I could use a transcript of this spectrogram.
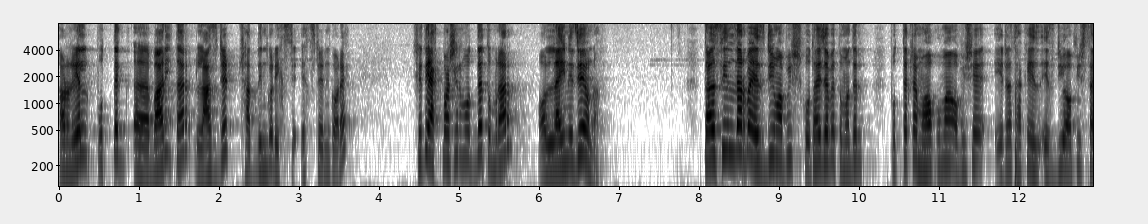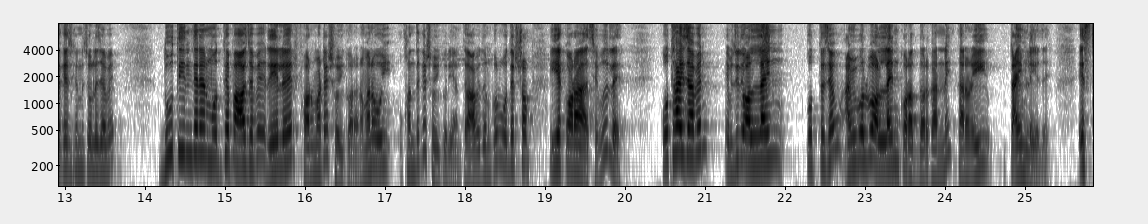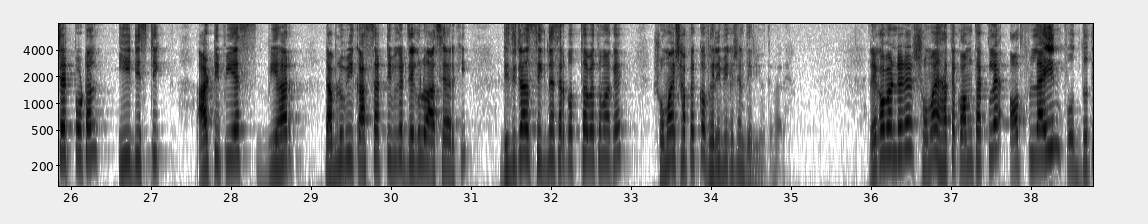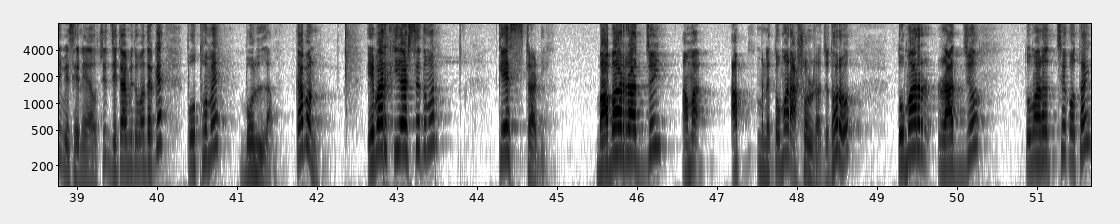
কারণ রেল প্রত্যেক বারই তার লাস্ট ডেট সাত দিন করে এক্সটেন্ড করে। সেহেতু এক মাসের মধ্যে তোমরা আর অনলাইনে যেও না। তহসিলদার বা এসডিএম অফিস কোথায় যাবে? তোমাদের প্রত্যেকটা মহকুমা অফিসে এটা থাকে এসডিও অফিস থাকে সেখানে চলে যাবে। দু তিন দিনের মধ্যে পাওয়া যাবে রেলওয়ের ফরম্যাটে সই করানো মানে ওই ওখান থেকে সই করিয়ে আনতে আবেদন করব, ওদের সব ইয়ে করা আছে, বুঝলে? কোথায় যাবেন? এবার যদি অনলাইন করতে যাও, আমি বলব অনলাইন করার দরকার নেই, কারণ এই টাইম লেগে যায়। State portal e district RTPS Bihar WB caste certificate যেগুলো আছে আর কি ডিজিটাল সিগনেচার করতে হবে তোমাকে, সময় সাপেক্ষ ভেরিফিকেশন দেরি হতে পারে। রেকমেন্ডেডের সময় হাতে কম থাকলে অফলাইন পদ্ধতি বেছে নেওয়া উচিত, যেটা আমি তোমাদেরকে প্রথমে বললাম। কেমন? এবার কি আসছে তোমার? কেস স্টাডি বাবার রাজ্যই আমার আপ- মানে তোমার আসল রাজ্য। ধরো, তোমার রাজ্য, তোমার হচ্ছে কোথায়?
